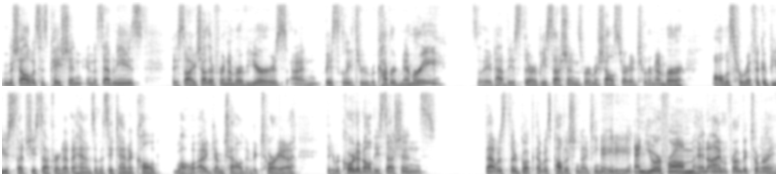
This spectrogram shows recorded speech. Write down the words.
Michelle was his patient in the 70s. They saw each other for a number of years and basically through recovered memory. So they'd have these therapy sessions where Michelle started to remember all this horrific abuse that she suffered at the hands of a satanic cult while a young child in Victoria. They recorded all these sessions. That was their book that was published in 1980. And you're from? And I'm from Victoria.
